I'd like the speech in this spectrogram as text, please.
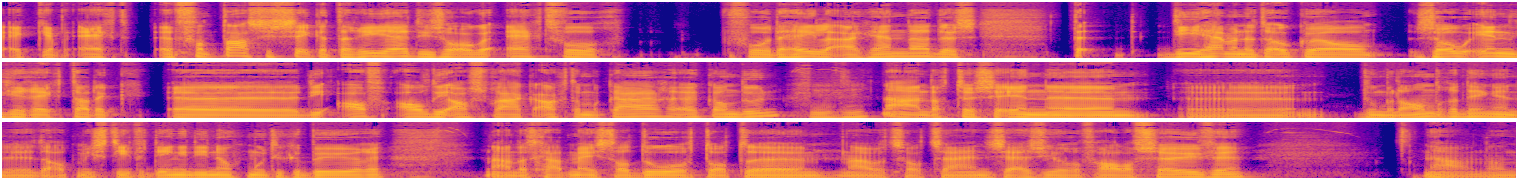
Ik heb echt een fantastische secretarie. Die zorgen echt voor, voor de hele agenda. Dus die hebben het ook wel zo ingericht dat ik eh, die af, al die afspraken achter elkaar eh, kan doen. Mhm. Nou, en daartussenin eh, doen we de andere dingen, de, de administratieve dingen die nog moeten gebeuren. Nou, dat gaat meestal door tot, nou, wat zal het zijn, zes uur of half zeven. Nou, dan,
